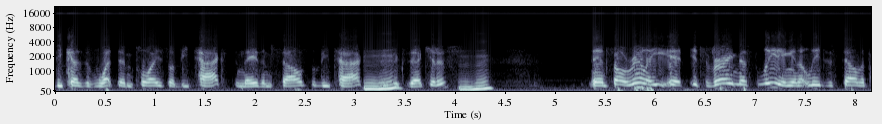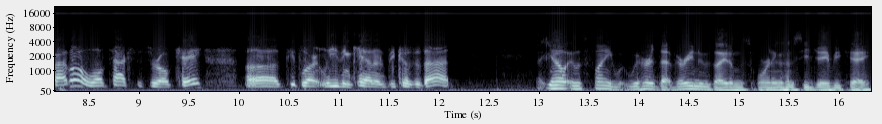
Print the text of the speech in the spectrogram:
because of what the employees will be taxed, and they themselves will be taxed Mhm. as executives. Mm-hmm. And so, really, it, it's very misleading, and it leads us down the path. Oh, well, taxes are okay. Uh, people aren't leaving Canada because of that. You know, it was funny. We heard that very news item this morning on CJBK,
